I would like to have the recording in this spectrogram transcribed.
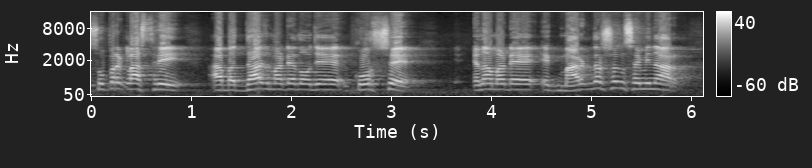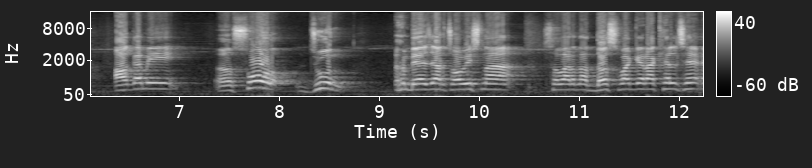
સુપર ક્લાસ થ્રી આ બધા જ માટેનો જે કોર્સ છે, એના માટે એક માર્ગદર્શન સેમિનાર આગામી સોળ જૂન બે હજાર ચોવીસના સવારના દસ વાગે રાખેલ છે.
